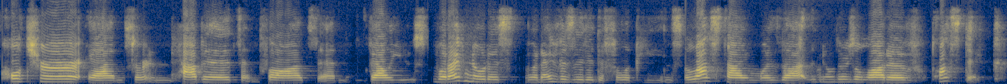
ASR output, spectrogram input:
culture and certain habits and thoughts and values. What I've noticed when I visited the Philippines the last time was that you know there's a lot of plastic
